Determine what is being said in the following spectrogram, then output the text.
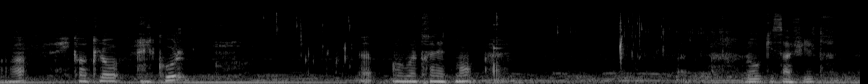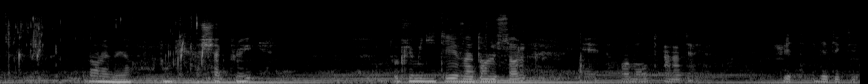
Voilà. Et quand l'eau elle coule, on voit très nettement l'eau qui s'infiltre dans le mur. Donc à chaque pluie, toute l'humidité va dans le sol et remonte à l'intérieur. Détectée.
